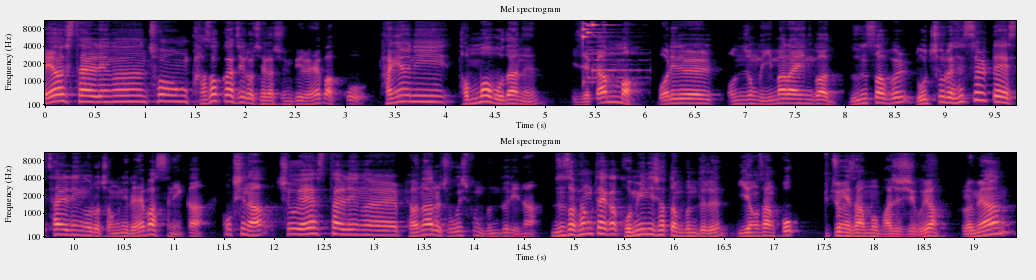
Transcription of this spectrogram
헤어스타일링은 총 다섯 가지로 제가 준비를 해봤고 당연히 덤머보다는 이제 깜머 머리를 어느 정도 이마 라인과 눈썹을 노출을 했을 때 스타일링으로 정리를 해봤으니까 혹시나 추후에 스타일링을 변화를 주고 싶은 분들이나 눈썹 형태가 고민이셨던 분들은 이 영상 꼭 집중해서 한번 봐주시고요. 그러면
